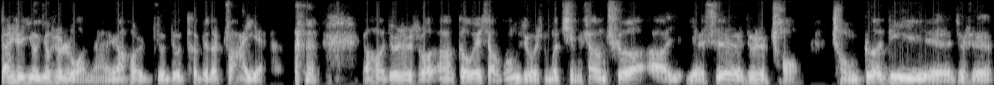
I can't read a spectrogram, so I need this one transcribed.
但是又又是裸男，然后就就特别的抓眼，然后就是说啊，各位小公主什么请上车啊，也是就是宠宠各地就是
